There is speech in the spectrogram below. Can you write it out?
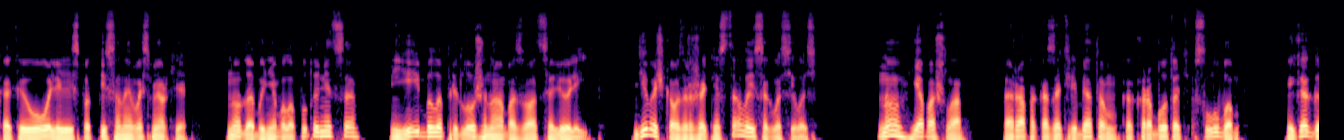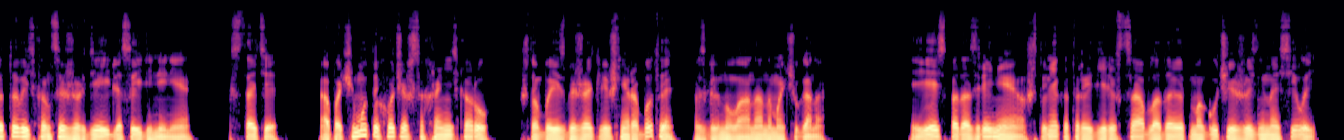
как и у Оли из подписанной восьмерки, но дабы не было путаницы, ей было предложено обозваться Лёлей. Девочка возражать не стала и согласилась. «Ну, я пошла. Пора показать ребятам, как работать с лубом и как готовить концы жердей для соединения. Кстати, а почему ты хочешь сохранить кору? Чтобы избежать лишней работы?» — взглянула она на мальчугана. «Есть подозрение, что некоторые деревца обладают могучей жизненной силой.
